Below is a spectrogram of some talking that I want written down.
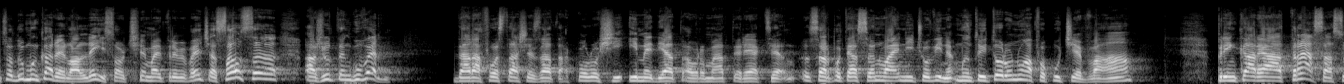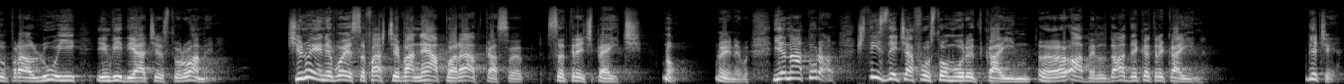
să duc mâncare la lei sau ce mai trebuie pe aici, sau să ajut în guvern. Dar a fost așezat acolo și imediat a urmat reacția. S-ar putea să nu ai nicio vină. Mântuitorul nu a făcut ceva prin care a atras asupra lui invidia acestor oameni. Și nu e nevoie să faci ceva neapărat ca să, să treci pe aici. Nu, nu e nevoie. E natural. Știți de ce a fost omorât Cain, uh, Abel, da, de către Cain? De ce?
